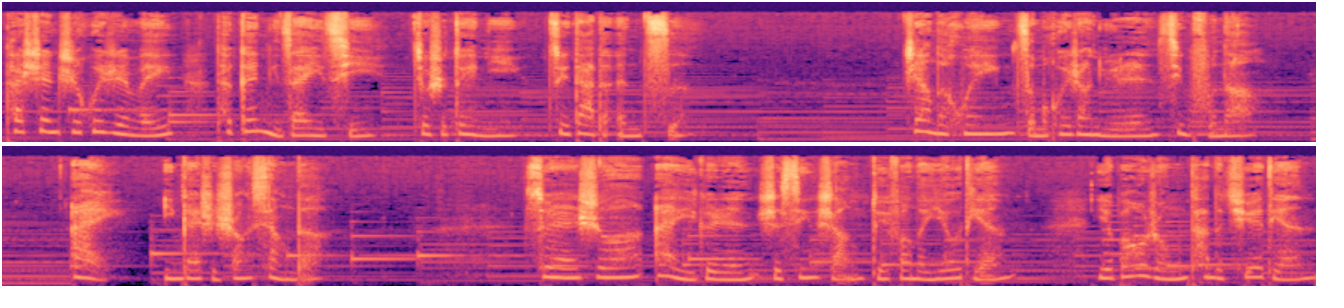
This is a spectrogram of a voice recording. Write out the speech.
他甚至会认为他跟你在一起就是对你最大的恩赐。这样的婚姻怎么会让女人幸福呢？爱应该是双向的。虽然说爱一个人是欣赏对方的优点。也包容他的缺点，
